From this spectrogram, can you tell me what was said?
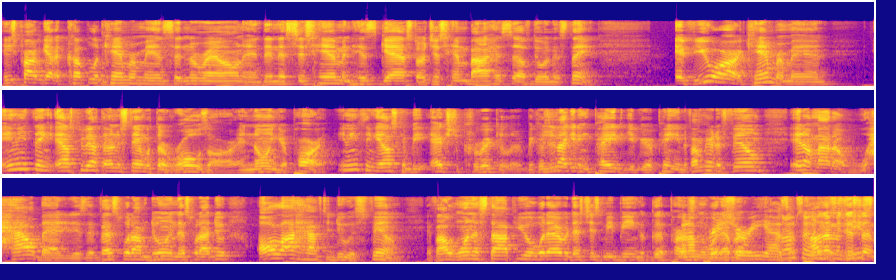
he's probably got a couple of cameramen sitting around, and then it's just him and his guest, or just him by himself doing his thing. If you are a cameraman. Anything else, people have to understand what their roles are and knowing your part. Anything else can be extracurricular because you're not getting paid to give your opinion. If I'm here to film, it don't matter how bad it is. If that's what I'm doing, that's what I do. All I have to do is film. If I want to stop you or whatever, that's just me being a good person But I'm or pretty whatever. sure he has But I'm saying, Let me just- he's still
